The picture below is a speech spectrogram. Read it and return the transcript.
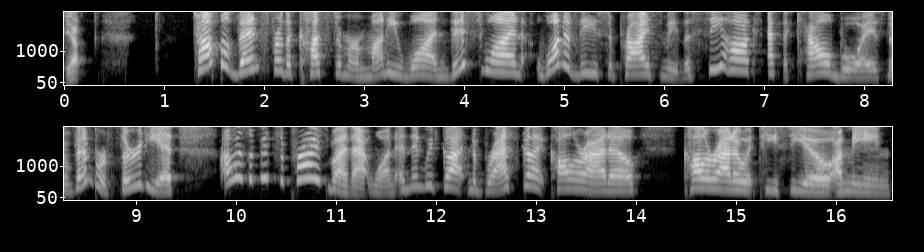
Yep. Top events for the customer money one. This one, one of these surprised me. The Seahawks at the Cowboys, November 30th. I was a bit surprised by that one. And then we've got Nebraska at Colorado, Colorado at TCU. I mean,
